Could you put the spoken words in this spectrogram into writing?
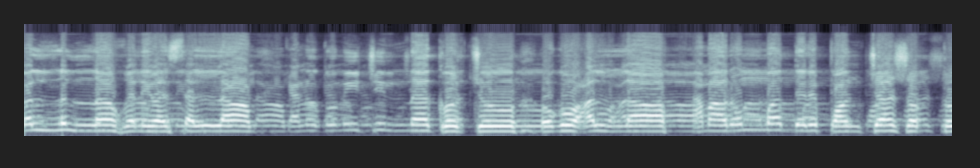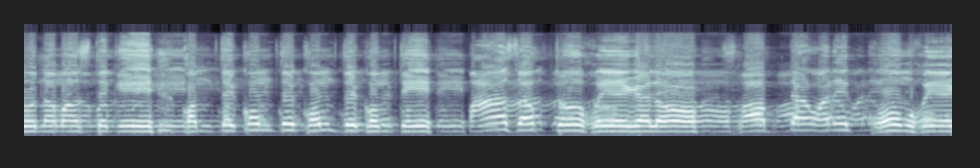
সাল্লাল্লাহু আলাইহি ওয়াসাল্লাম, কেন তুমি চিন্তা করছ? ওগো আল্লাহ, আমার উম্মতদের 50 ওয়াক্ত নামাজ থেকে কমতে কমতে কমতে কমতে পাঁচ ওয়াক্ত হয়ে গেল। সবটা কম হয়ে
